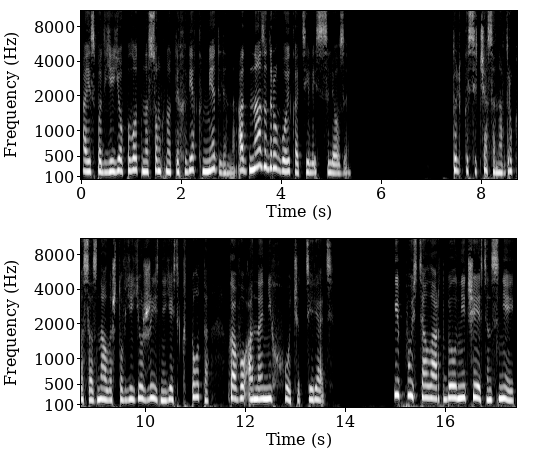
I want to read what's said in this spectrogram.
а из-под ее плотно сомкнутых век медленно, одна за другой катились слезы. Только сейчас она вдруг осознала, что в ее жизни есть кто-то, кого она не хочет терять. И пусть Аларт был нечестен с ней,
